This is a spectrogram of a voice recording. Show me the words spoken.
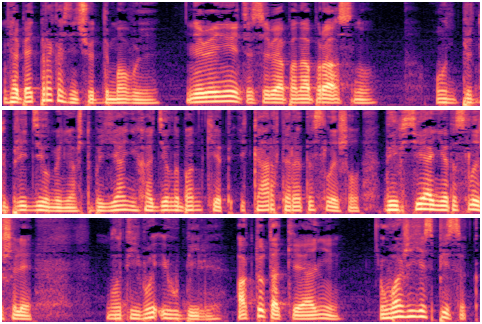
Опять проказничают дымовые. Не вините себя понапрасну». Он предупредил меня, чтобы я не ходил на банкет, и Картер это слышал. Да и все они это слышали. Вот его и убили. «А кто такие они?» «У вас же есть список».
